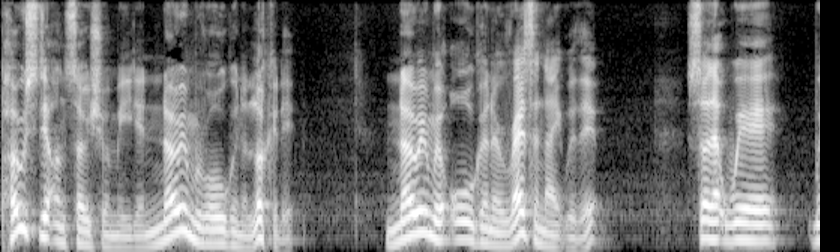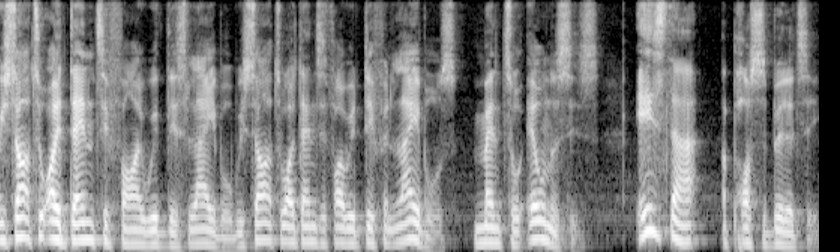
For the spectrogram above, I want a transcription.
posted it on social media knowing we're all going to look at it, knowing we're all going to resonate with it, so that we're we start to identify with this label. We start to identify with different labels, mental illnesses. Is that a possibility?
